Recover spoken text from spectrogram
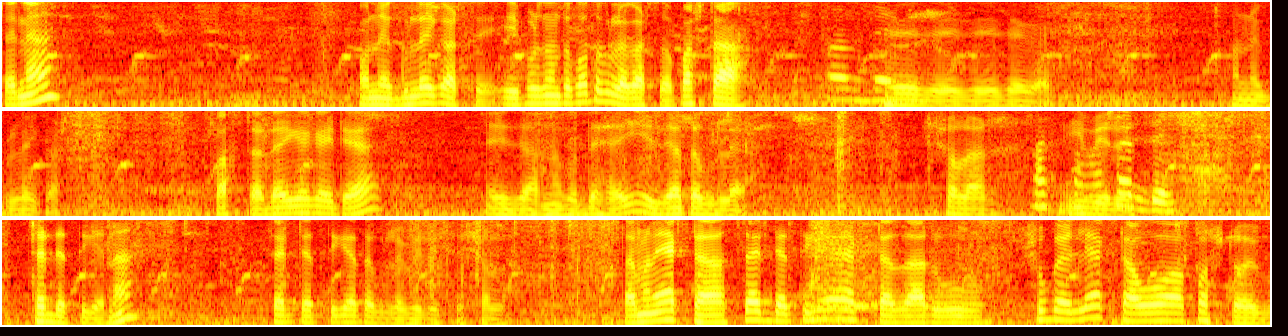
তাই না? অনেকগুলাই কাটছে। এই পর্যন্ত কতগুলো কাটছ? পাঁচটা? এই যে এই যে, এই জায়গায় অনেকগুলাই কাটছে। পাঁচটা জায়গা কাইটে, এই যে আপনাকে দেখাই, এই যে এতগুলা। শলার ই বেরিয়েছে। চারটার থেকে না? চারটার থেকে এতগুলো বেরিয়েছে শলা। তার মানে একটা চারটার থেকে একটা ঝাড়ু শুকাইলে একটা ও কষ্ট হইব।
